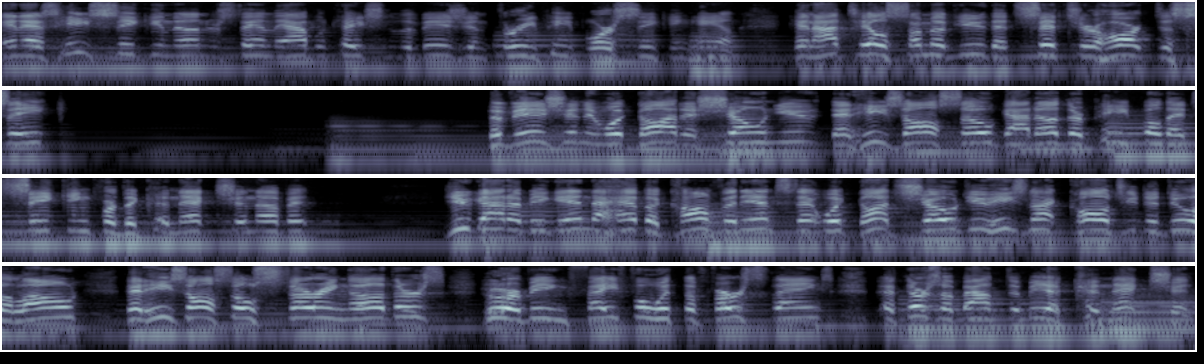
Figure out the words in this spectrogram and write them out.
And as he's seeking to understand the application of the vision, three people are seeking him. Can I tell some of you that set your heart to seek the vision and what God has shown you, that he's also got other people that's seeking for the connection of it? You got to begin to have a confidence that what God showed you, He's not called you to do alone, that He's also stirring others who are being faithful with the first things, that there's about to be a connection.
